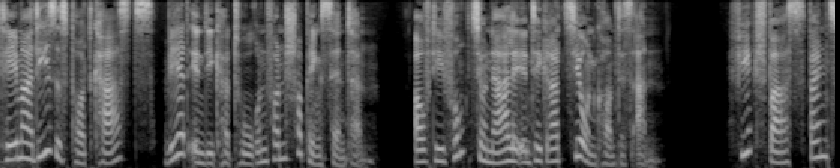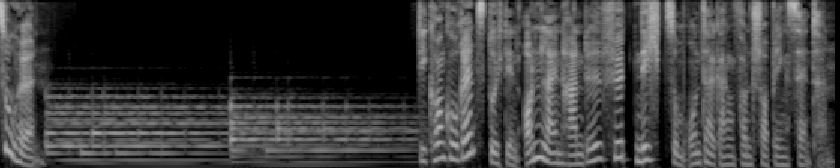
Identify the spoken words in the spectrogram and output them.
Thema dieses Podcasts Wertindikatoren von Shoppingcentern. Auf die funktionale Integration kommt es an. Viel Spaß beim Zuhören. Die Konkurrenz durch den Onlinehandel führt nicht zum Untergang von Shoppingcentern.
